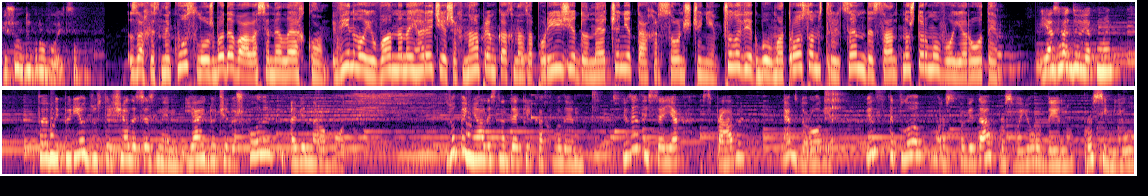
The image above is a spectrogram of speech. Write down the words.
пішов добровольцем. Захиснику служба давалася нелегко. Він воював на найгарячіших напрямках на Запоріжжі, Донеччині та Херсонщині. Чоловік був матросом, стрільцем десантно-штурмової роти. Я згадую, як ми певний період зустрічалися з ним. Я йдучи до школи, а він на роботу. Зупинялись на декілька хвилин, ділилися, як справи, як здоров'я. Він з тепло розповідав про свою родину, про сім'ю,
